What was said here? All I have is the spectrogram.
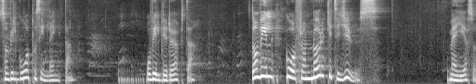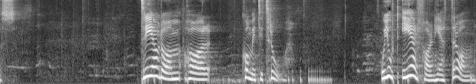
som vill gå på sin längtan och vill bli döpta. De vill gå från mörker till ljus med Jesus. Tre av dem har kommit till tro och gjort erfarenheter om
